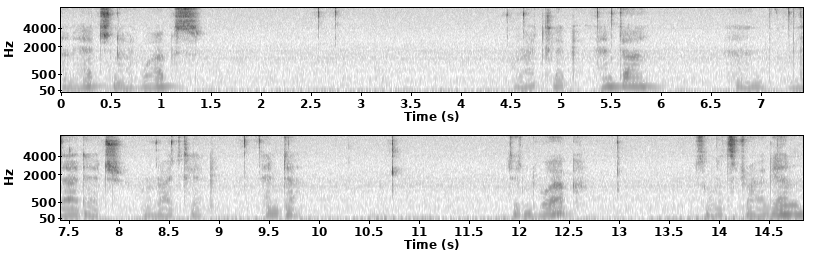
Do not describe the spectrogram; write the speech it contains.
an edge. Now it works. Right click enter. And that edge right click enter. Didn't work. So let's try again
